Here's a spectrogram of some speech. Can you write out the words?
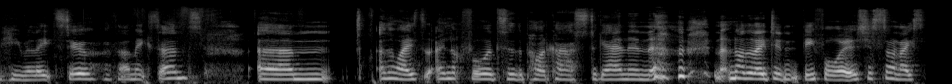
he relates to, if that makes sense. Um, otherwise, I look forward to the podcast again, and not that I didn't before. It's just so nice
